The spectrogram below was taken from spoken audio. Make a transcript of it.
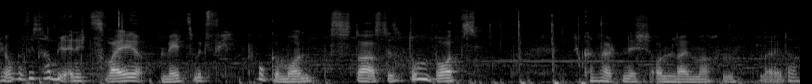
Junge, wieso haben wir eigentlich zwei Mates mit vielen Pokémon? Was ist das? Diese dummen Bots. Ich kann halt nicht online machen, leider.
